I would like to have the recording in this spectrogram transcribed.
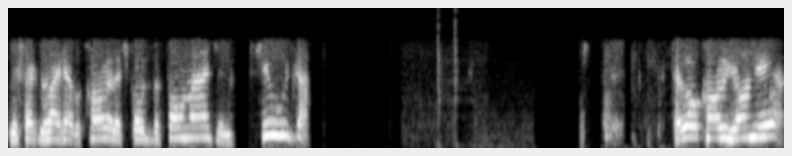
Looks like we might have a caller. Let's go to the phone lines and see who we got. Hello, caller. You're on the air.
